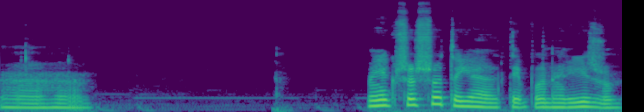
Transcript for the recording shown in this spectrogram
Ага. Ну, якщо що, то я, типу, наріжу.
